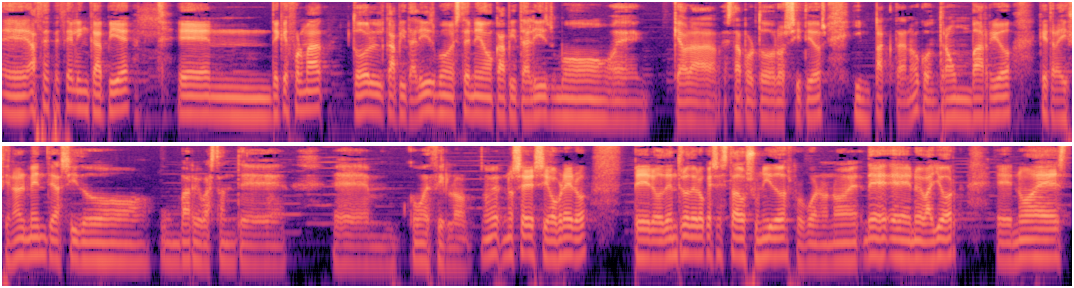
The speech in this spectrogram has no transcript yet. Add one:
eh, hace especial hincapié en de qué forma todo el capitalismo, este neocapitalismo eh, que ahora está por todos los sitios, impacta, ¿no? Contra un barrio que tradicionalmente ha sido un barrio bastante, eh, ¿cómo decirlo? No, no sé si obrero, pero dentro de lo que es Estados Unidos, pues bueno, no es- de eh, Nueva York, eh, no es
